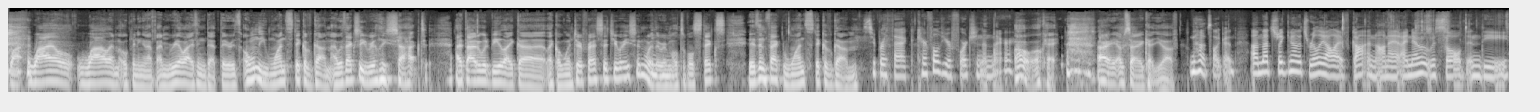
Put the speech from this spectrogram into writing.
wh- while while I'm opening it up, I'm realizing that there is only one stick of gum. I was actually really shocked. I thought it would be like a like a Winterfresh situation where mm-hmm. there were mm-hmm. multiple sticks. It is in fact one stick of gum. Super thick. Careful of your fortune in there. Oh, okay. all right. I'm sorry, I cut you off. No, it's all good. Um, that's like you know that's really all I've gotten on it. I know it was sold in the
